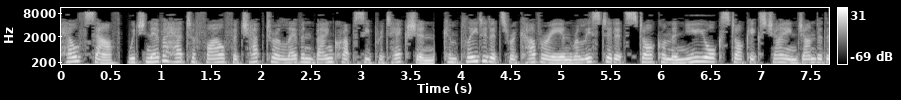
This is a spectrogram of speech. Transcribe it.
HealthSouth, which never had to file for Chapter 11 bankruptcy protection, completed its recovery and relisted its stock on the New York Stock Exchange under the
